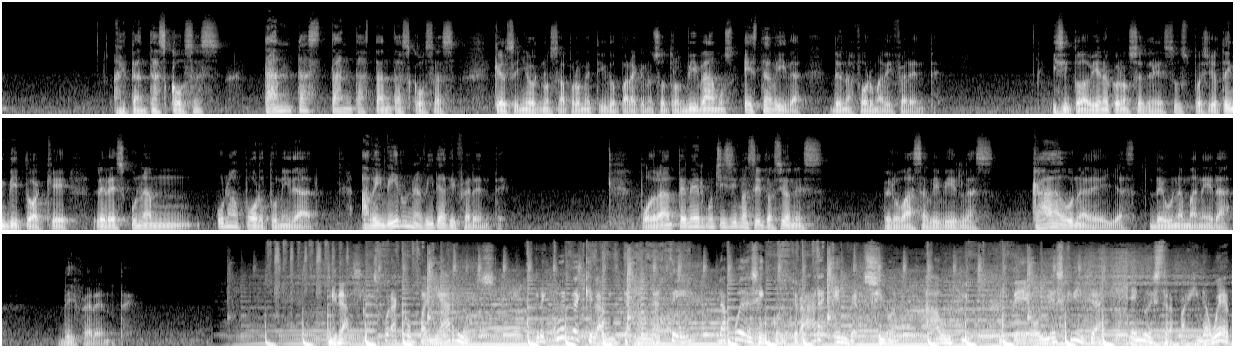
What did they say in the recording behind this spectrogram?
hay tantas cosas, tantas, tantas, tantas cosas que el Señor nos ha prometido para que nosotros vivamos esta vida de una forma diferente. Y si todavía no conoces de Jesús, pues yo te invito a que le des una, una oportunidad a vivir una vida diferente. Podrán tener muchísimas situaciones, pero vas a vivirlas, cada una de ellas, de una manera diferente. Gracias por acompañarnos. Recuerda que la vitamina T la puedes encontrar en versión audio, video y escrita en nuestra página web,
